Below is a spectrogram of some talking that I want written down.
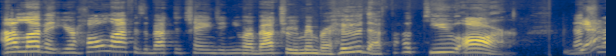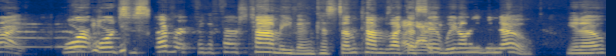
I love it. Your whole life is about to change, and you are about to remember who the fuck you are. That's Yeah. right. Or or to discover it for the first time, even because sometimes, like I, of said, we don't even know. You know.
